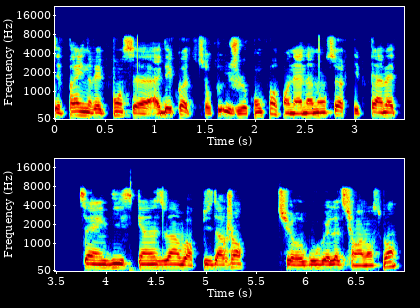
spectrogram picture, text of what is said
C'est pas une réponse adéquate. Surtout je le comprends quand on est un annonceur qui est prêt à mettre 5 10 15 20 voire plus d'argent sur Google Ads sur un lancement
